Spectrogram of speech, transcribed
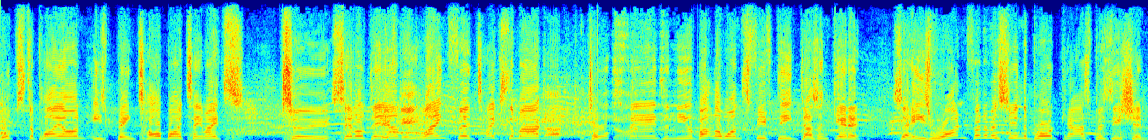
looks to play on. He's been told by teammates to settle down. 50. Langford takes the mark. No, he took a Hawks fans and Neil Butler wants 50. Doesn't get it. So he's right in front of us here in the broadcast position.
